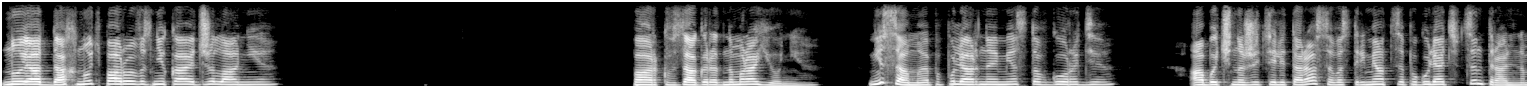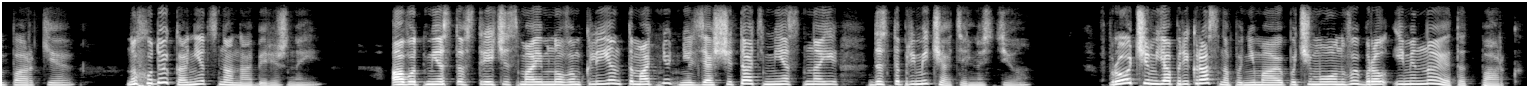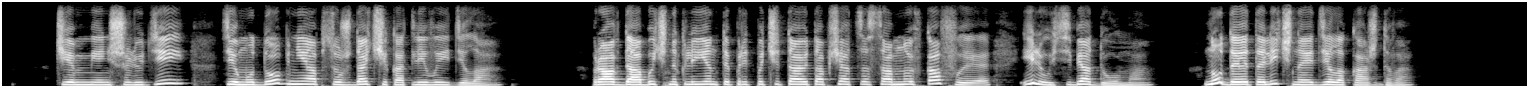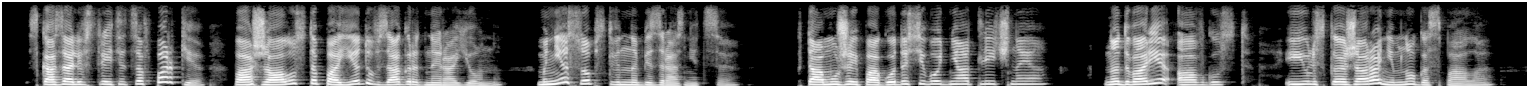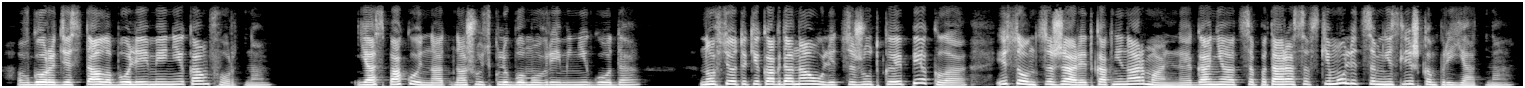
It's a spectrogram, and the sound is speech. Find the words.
но и отдохнуть порой возникает желание. Парк в загородном районе. Не самое популярное место в городе. Обычно жители Тарасова стремятся погулять в центральном парке, на худой конец на набережной. А вот место встречи с моим новым клиентом отнюдь нельзя считать местной достопримечательностью. Впрочем, я прекрасно понимаю, почему он выбрал именно этот парк. Чем меньше людей, тем удобнее обсуждать щекотливые дела. Правда, обычно клиенты предпочитают общаться со мной в кафе или у себя дома. Ну да это личное дело каждого. Сказали встретиться в парке? Пожалуйста, поеду в загородный район. Мне, собственно, без разницы. Тому же и погода сегодня отличная. На дворе август, июльская жара немного спала. В городе стало более-менее комфортно. Я спокойно отношусь к любому времени года, но все-таки, когда на улице жуткое пекло и солнце жарит как ненормальное, гоняться по Тарасовским улицам не слишком приятно.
